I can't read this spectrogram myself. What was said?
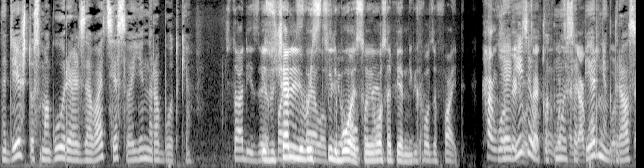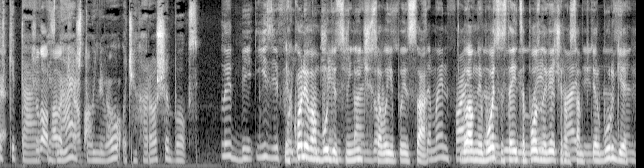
Надеюсь, что смогу реализовать все свои наработки. Изучали ли вы стиль боя своего соперника? Я видел, как мой соперник дрался в Китае, и знаю, что у него очень хороший бокс. Легко ли вам будет сменить часовые пояса? Главный бой состоится поздно вечером в Санкт-Петербурге,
